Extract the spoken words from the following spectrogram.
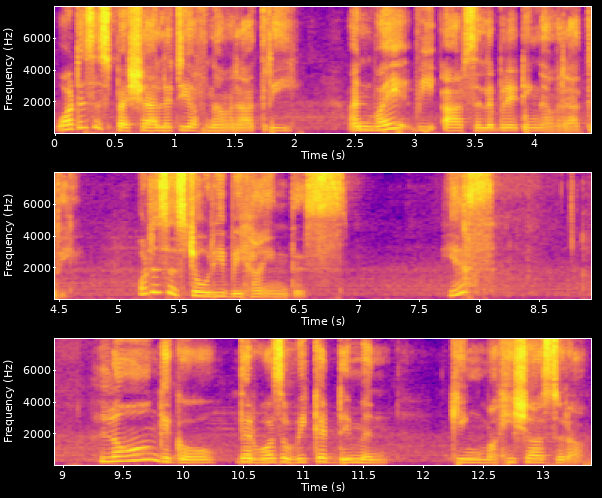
what is the speciality of Navaratri and why we are celebrating Navaratri. What is the story behind this? Yes? Long ago, there was a wicked demon, King Mahishasura.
